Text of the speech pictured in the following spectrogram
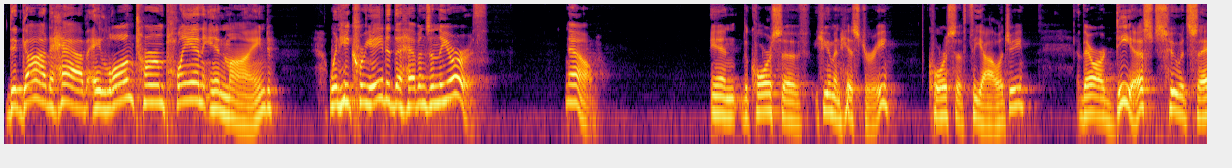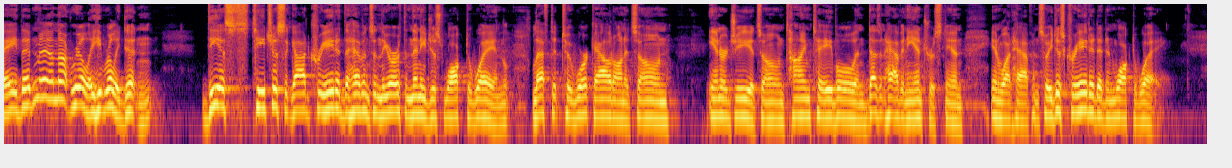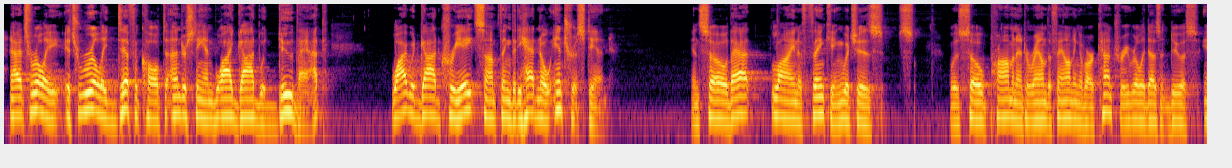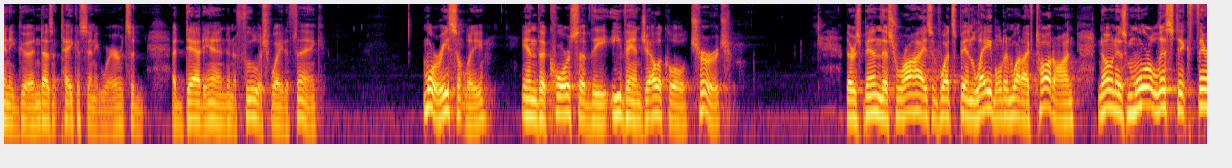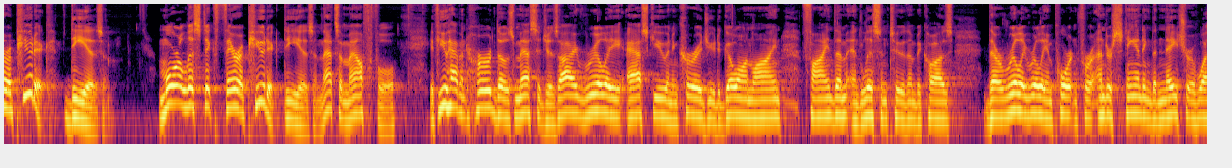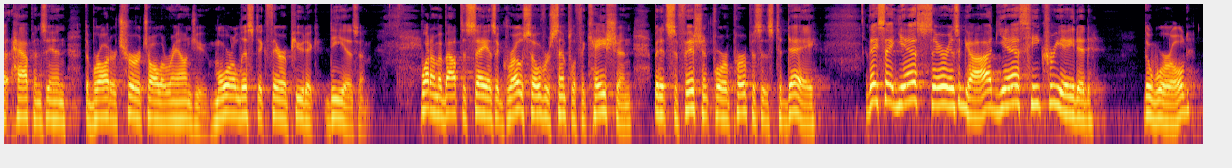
Did God have a long term plan in mind when he created the heavens and the earth? Now, in the course of human history, course of theology, there are deists who would say that, man, not really, he really didn't. Deists teach us that God created the heavens and the earth and then he just walked away and left it to work out on its own energy, its own timetable, and doesn't have any interest in, in what happened. So he just created it and walked away. Now it's really, it's really difficult to understand why God would do that. Why would God create something that he had no interest in? And so that line of thinking, which is was so prominent around the founding of our country really doesn't do us any good and doesn't take us anywhere. It's a, a dead end and a foolish way to think. More recently, in the course of the evangelical church, there's been this rise of what's been labeled and what I've taught on, known as moralistic therapeutic deism. Moralistic therapeutic deism. That's a mouthful. If you haven't heard those messages, I really ask you and encourage you to go online, find them, and listen to them because they're really, really important for understanding the nature of what happens in the broader church all around you. Moralistic therapeutic deism. What I'm about to say is a gross oversimplification, but it's sufficient for purposes today. They say, yes, there is a God. Yes, He created the world.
